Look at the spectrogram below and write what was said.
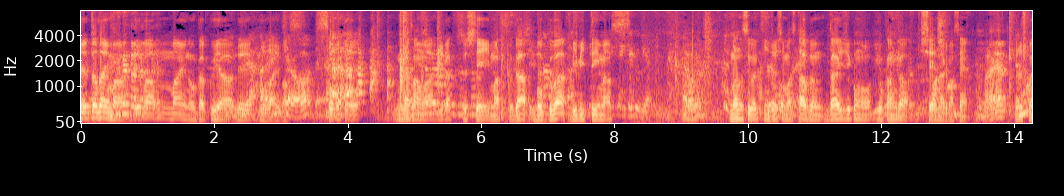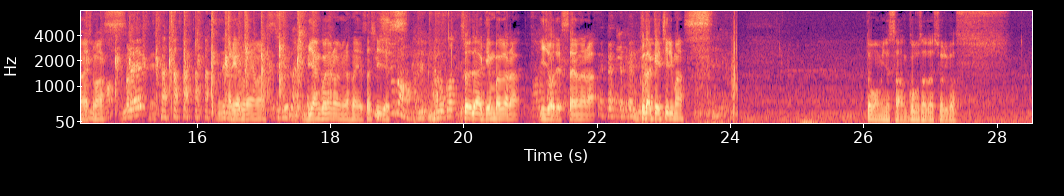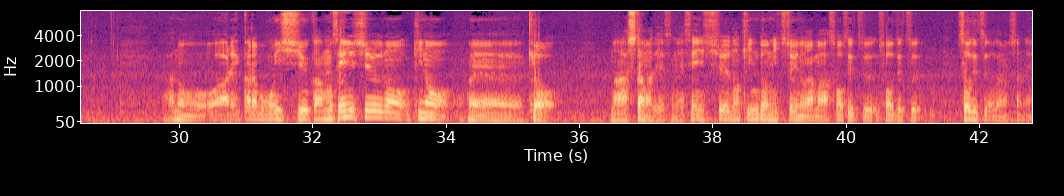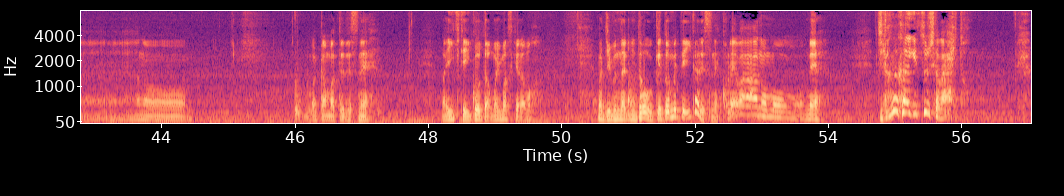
えただいま出番前の楽屋でございます。相当皆さんはリラックスしていますが僕はビビっています。ものすごい緊張してます。多分大事故の予感がしてなりません。よろしくお願いします。ありがとうございます。ビアンコネロの皆さん優しいです。それでは現場から以上です。さようなら。砕け散ります。どうも皆さんご無沙汰しております。あのあれからもう1週間。もう先週の昨日、えー、今日。まあ明日までですね。先週の金土日というのがまあ壮絶壮絶壮絶でございましたね。あのー、まあ、頑張ってですね、まあ、生きていこうとは思いますけども、まあ、自分なりにどう受け止めていいかですね。これはあのもうね時間が解決するしかないと。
